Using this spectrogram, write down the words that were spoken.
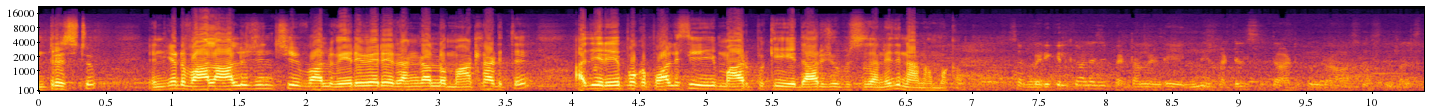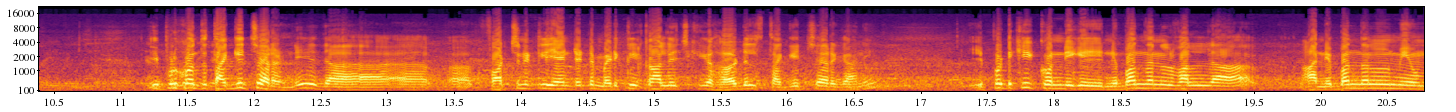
ఇంట్రెస్ట్ ఎందుకంటే వాళ్ళు ఆలోచించి వాళ్ళు వేరే వేరే రంగాల్లో మాట్లాడితే అది రేపు ఒక పాలసీ మార్పుకి దారి చూపిస్తుంది అనేది నా నమ్మకం. సార్ మెడికల్ కాలేజ్ పెట్టాలంటే ఎన్ని హడ్డిల్స్ దాటుకుని రావాల్సి వస్తుంది ఇప్పుడు కొంత తగ్గించారండి. ఫార్చునేట్లీ ఏంటంటే మెడికల్ కాలేజ్కి హర్డిల్స్ తగ్గించారు కానీ ఇప్పటికీ కొన్ని నిబంధనల వల్ల ఆ నిబంధనలు మేము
